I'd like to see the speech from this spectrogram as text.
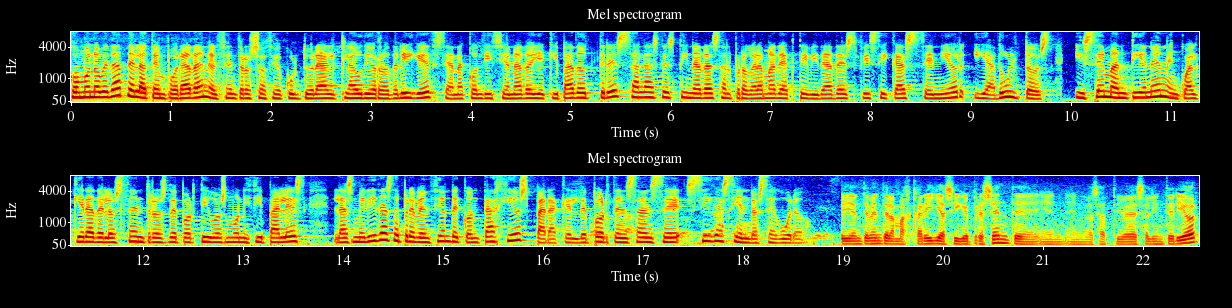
Como novedad de la temporada, en el Centro Sociocultural Claudio Rodríguez se han acondicionado y equipado tres salas destinadas al programa de actividades físicas senior y adultos y se mantienen en cualquiera de los centros deportivos municipales las medidas de prevención de contagios para que el deporte en Sanse siga siendo seguro. Evidentemente la mascarilla sigue presente en, las actividades al interior,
